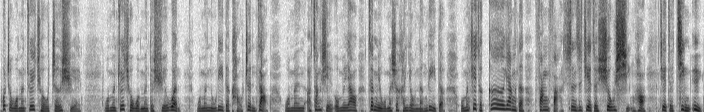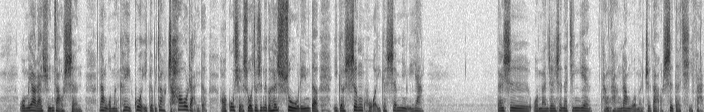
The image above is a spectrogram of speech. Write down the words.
或者我们追求哲学，我们追求我们的学问，我们努力的考证照，我们呃彰显我们要证明我们是很有能力的，我们借着各样的方法，甚至借着修行哈，借着禁欲。我们要来寻找神，让我们可以过一个比较超然的，好，姑且说就是那个很属灵的一个生活，一个生命一样。但是我们人生的经验常常让我们知道适得其反。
